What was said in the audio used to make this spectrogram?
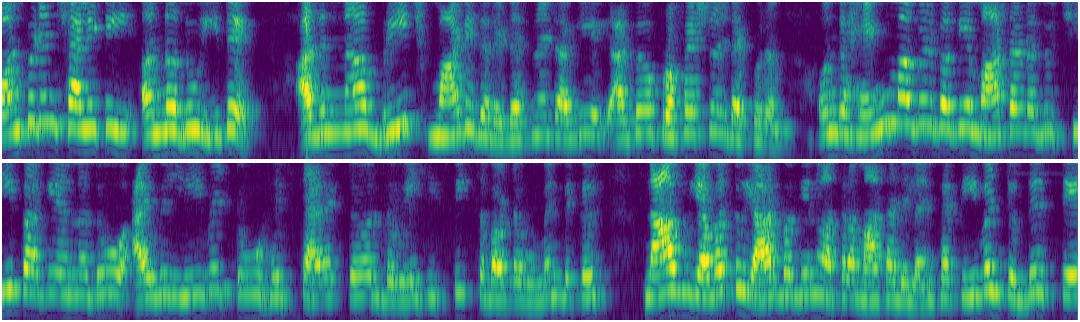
confidentiality ಅನ್ನೋದು ಇದೆ. ಅದನ್ನ ಬ್ರೀಚ್ ಮಾಡಿದ್ದಾರೆ ಡೆಫಿನೆಟ್ ಆಗಿ ಆಸ್ ಅ ಪ್ರೊಫೆಷನಲ್ ಡೆಕೋರಮ್ ಒಂದು ಹೆಣ್ಮಗಳ ಬಗ್ಗೆ ಮಾತಾಡೋದು ಚೀಪ್ ಆಗಿ ಅನ್ನೋದು I will leave it to his character the way he speaks about a women because ನಾವು ಯಾವತ್ತು ಯಾರ ಬಗ್ಗೆನೂ ಆ ಥರ ಮಾತಾಡಿಲ್ಲ. In fact even to this day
